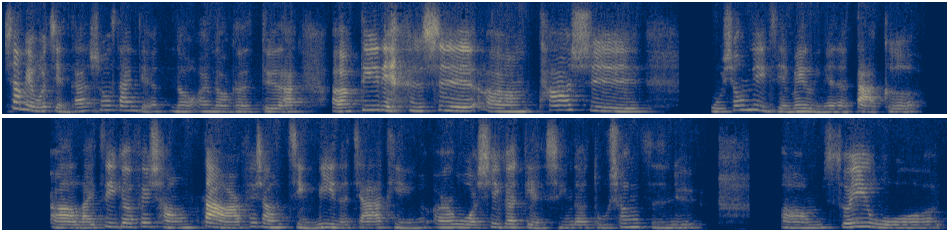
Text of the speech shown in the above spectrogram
下面我简单说三点。No，I'm not gonna do that。啊，第一点是，嗯，他是五兄弟姐妹里面的大哥，啊，来自一个非常大而非常紧密的家庭，而我是一个典型的独生子女。嗯，所以我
